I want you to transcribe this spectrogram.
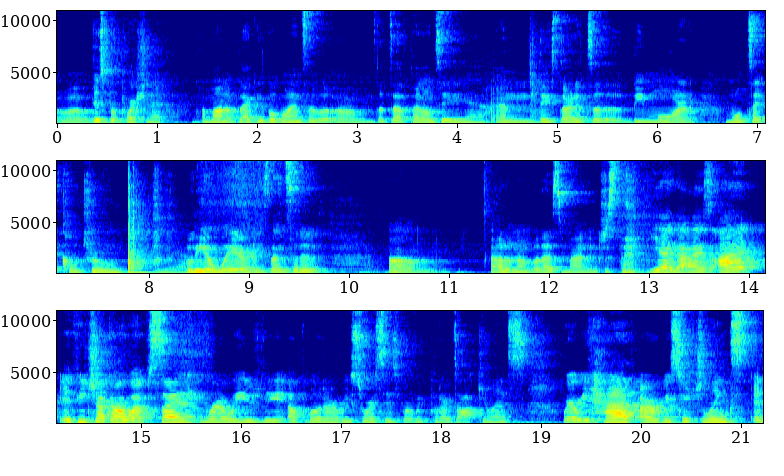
uh, disproportionate. amount of black people going to the, um, the death penalty, Yeah. and they started to be more multiculturally Yeah. aware and sensitive. Um, I don't know, but that's mad interesting. yeah, guys. I if you check our website where we usually upload our resources, where we put our documents, where we have our research links. If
